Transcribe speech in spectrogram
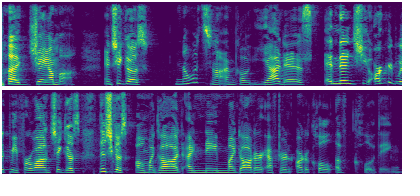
pajama. And she goes, no, it's not. I'm going, yeah, it is. And then she argued with me for a while and she goes, then she goes, oh my God, I named my daughter after an article of clothing.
